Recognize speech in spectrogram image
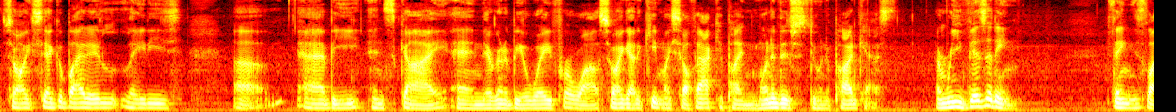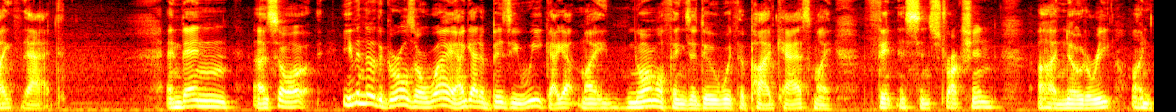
so I said goodbye to ladies, uh, Abby and Sky, and they're going to be away for a while. So I got to keep myself occupied. And one of this is doing a podcast. I'm revisiting things like that. And then, uh, so even though the girls are away, I got a busy week. I got my normal things I do with the podcast, my fitness instruction, uh, notary on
